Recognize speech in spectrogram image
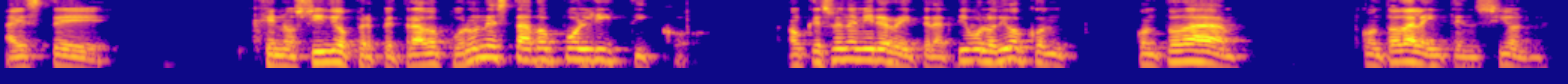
a este genocidio perpetrado por un Estado político. Aunque suene, mire, reiterativo, lo digo con, con, toda, con toda la intención.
